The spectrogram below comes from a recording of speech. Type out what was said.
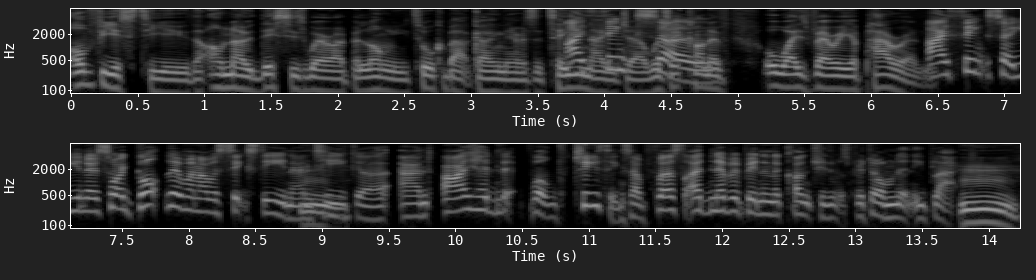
obvious to you that oh no, this is where I belong? You talk about going there as a teenager. Was so. it kind of always very apparent? I think so. You know, so I got there when I was 16, Mm. Antigua, and I had, well, two things. First, I'd never been in a country that was predominantly black. Mm,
